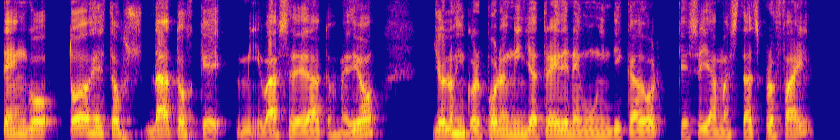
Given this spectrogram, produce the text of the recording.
tengo todos estos datos que mi base de datos me dio, yo los incorporo en NinjaTrader en un indicador que se llama Stats Profile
